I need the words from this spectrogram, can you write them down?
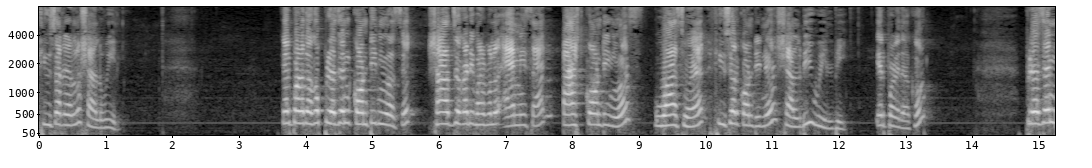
ফিউচারের হলো শ্যাল উইল এরপরে দেখো প্রেজেন্ট কন্টিনিউয়াসের সাহায্যকারী ভার্ব হলো am is are past continuous was were future continuous shall be will be এরপরে দেখো প্রেজেন্ট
